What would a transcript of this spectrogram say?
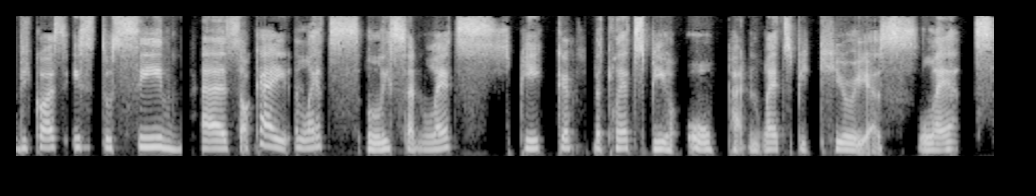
because it's to see as okay let's listen let's speak but let's be open let's be curious let's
